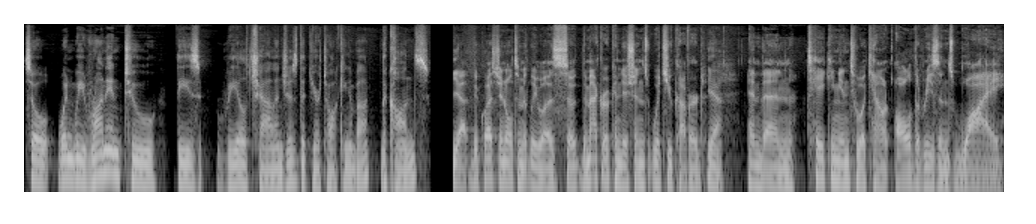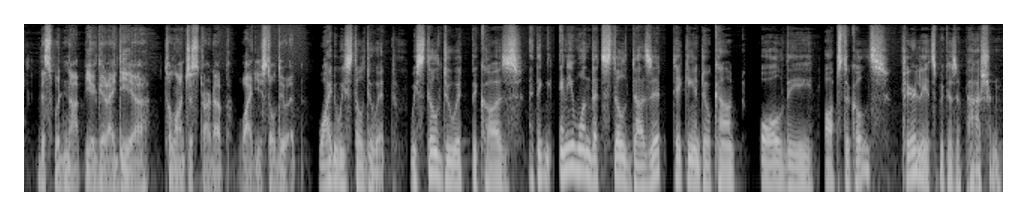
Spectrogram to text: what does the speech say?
So when we run into these real challenges that you're talking about, the cons, Yeah. The question ultimately was so the macro conditions, which you covered, yeah, and then taking into account all the reasons why this would not be a good idea to launch a startup. Why do you still do it? Why do we still do it? We still do it because I think anyone that still does it, taking into account all the obstacles, clearly it's because of passion.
